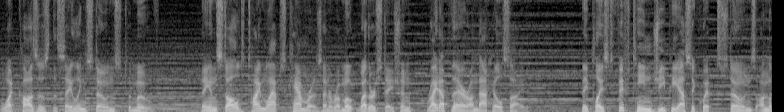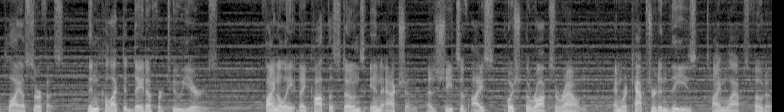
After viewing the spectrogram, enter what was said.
what causes the sailing stones to move. They installed time-lapse cameras and a remote weather station right up there on that hillside. They placed 15 GPS-equipped stones on the playa surface, then collected data for two years. Finally, they caught the stones in action as sheets of ice pushed the rocks around, and were captured in these time-lapse photos.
